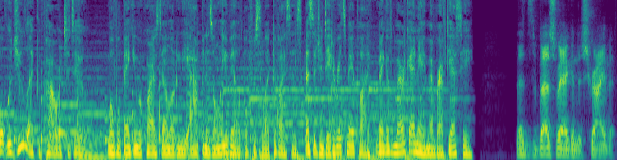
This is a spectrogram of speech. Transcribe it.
What would you like the power to do? Mobile banking requires downloading the app and is only available for select devices. Message and data rates may apply. Bank of America and a member FDIC. That's the best way I can describe it.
